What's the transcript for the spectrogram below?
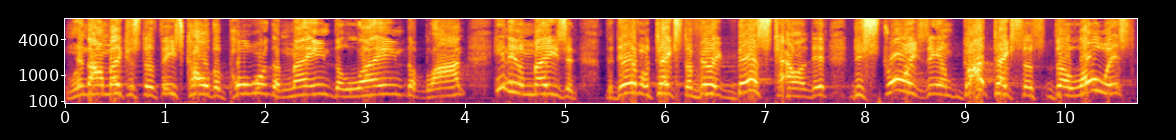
When thou makest a feast, call the poor, the maimed, the lame, the blind. Isn't it amazing? The devil takes the very best talented, destroys them. God takes the, the lowest,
